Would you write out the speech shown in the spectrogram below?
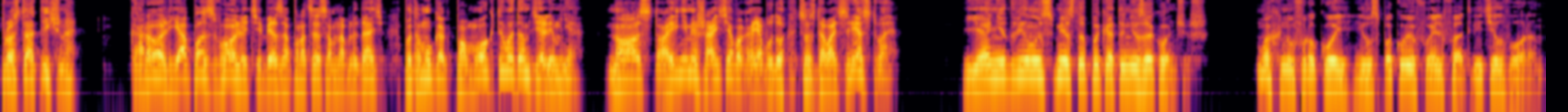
просто отлично. Король, я позволю тебе за процессом наблюдать, потому как помог ты в этом деле мне. Но стой не мешайся, пока я буду создавать средства». «Я не двинусь с места, пока ты не закончишь. Махнув рукой и успокоив эльфа, ответил ворон,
